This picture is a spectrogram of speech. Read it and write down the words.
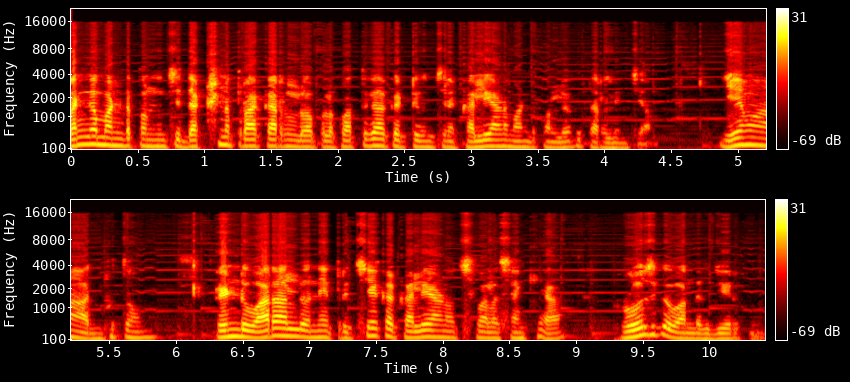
రంగమండపం నుంచి దక్షిణ ప్రాకారం లోపల కొత్తగా కట్టి ఉంచిన కళ్యాణ మండపంలోకి తరలించాం. ఏమా అద్భుతం? రెండు వారాల్లోనే ప్రత్యేక కళ్యాణోత్సవాల సంఖ్య రోజుకు వందకు చేరుకుంది.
